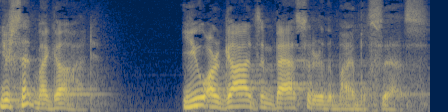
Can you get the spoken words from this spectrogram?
You're sent by God. You are God's ambassador, the Bible says.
